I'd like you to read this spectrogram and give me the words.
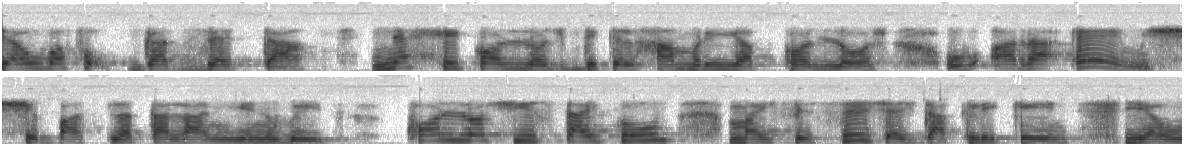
ġewwa fuq gazzetta, neħħi kollox b'dik il-ħamrija b'kollox u ara hemmx xi basla tal-onion weeds Kollox jista' jkun, ma jfissirx għax dak li kien jew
